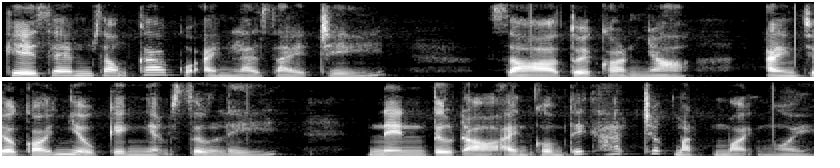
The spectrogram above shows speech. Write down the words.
khi xem giọng ca của anh là giải trí. Do tuổi còn nhỏ, anh chưa có nhiều kinh nghiệm xử lý, nên từ đó anh không thích hát trước mặt mọi người.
